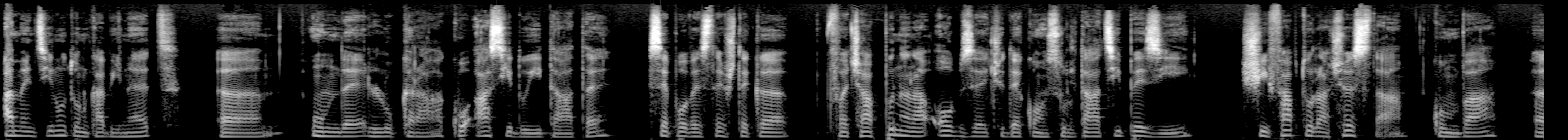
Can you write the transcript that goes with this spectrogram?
A menținut un cabinet uh, unde lucra cu asiduitate, se povestește că făcea până la 80 de consultații pe zi și faptul acesta, cumva, uh,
